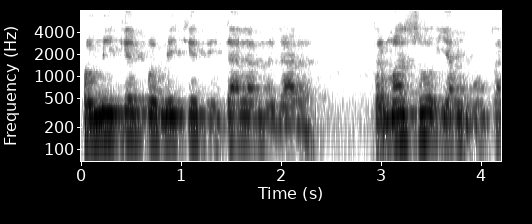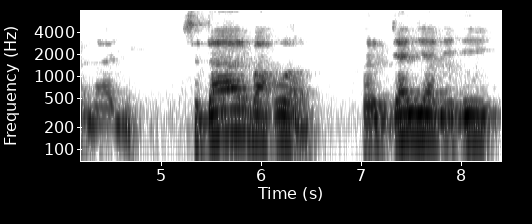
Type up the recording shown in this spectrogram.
pemikir-pemikir di dalam negara termasuk yang bukan Melayu sedar bahawa perjanjian ini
